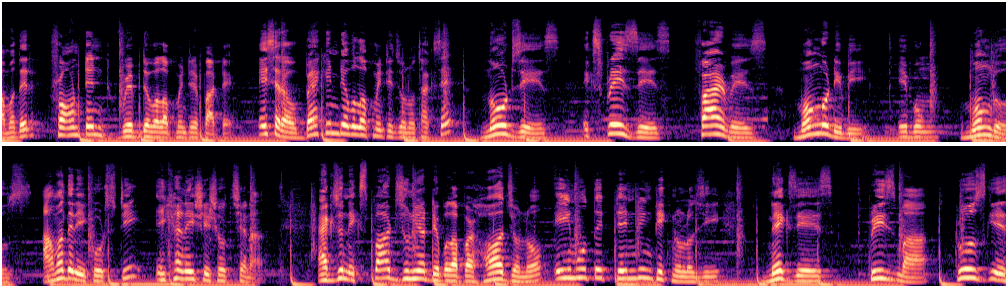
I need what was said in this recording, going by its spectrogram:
আমাদের ফ্রন্ট এন্ড ওয়েব ডেভেলপমেন্টের পার্টে। এছাড়াও ব্যাক এন্ড ডেভেলপমেন্টের জন্য থাকছে Node JS Express JS Firebase MongoDB এবং মঙ্গোস আমাদের এই কোর্সটি এখানেই শেষ হচ্ছে না। একজন এক্সপার্ট জুনিয়র ডেভেলপার হওয়ার জন্য এই মুহূর্তে trending technology Next JS Prisma প্রোজগি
